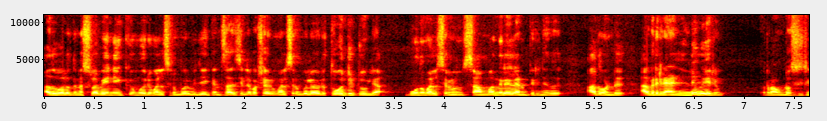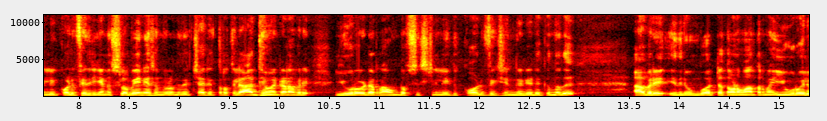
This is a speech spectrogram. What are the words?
അതുപോലെ തന്നെ സ്ലൊവേനിയയ്ക്കും ഒരു മത്സരം പോലും വിജയിക്കാൻ സാധിച്ചില്ല. പക്ഷേ ഒരു മത്സരം പോലും അവർ തോറ്റിട്ടില്ല മൂന്ന് മത്സരങ്ങളും സമനിലയിലാണ് പിരിഞ്ഞത്. അതുകൊണ്ട് അവർ രണ്ടുപേരും റൗണ്ട് ഓഫ് സിക്സ്റ്റീനിലേക്ക് ക്വാളിഫൈ ചെയ്തിരിക്കുകയാണ്. സ്ലൊവേനിയെ സംബന്ധിച്ചിടത്തോളം ചരിത്രത്തിൽ ആദ്യമായിട്ടാണ് അവർ യൂറോയുടെ റൗണ്ട് ഓഫ് സിക്സ്റ്റീനിലേക്ക് ക്വാളിഫിക്കേഷൻ നേടിയെടുക്കുന്നത്. അവർ ഇതിനു മുമ്പ് ഒറ്റത്തവണ മാത്രമേ യൂറോയിൽ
